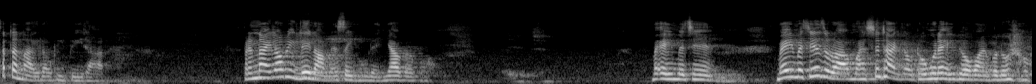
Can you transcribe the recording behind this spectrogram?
17နာရီလောက်ထိပေးထားတယ်ဘယ်နိုင်လောက်ထိလေ့လာမယ်စိတ်ဘူးလေညဘက်ပေါ့ မအိမ်မချင်းမအိမ်မချင်းဆိုတာအမှရှင်းထိုင်လောက်ဒုံကနေအိမ်ပြောပါရင်ဘယ်လိုတော့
